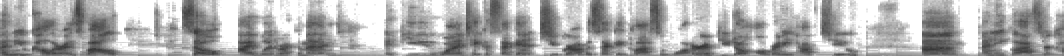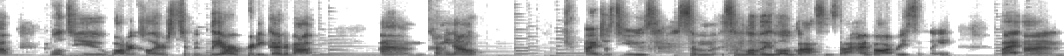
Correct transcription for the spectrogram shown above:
a new color as well. So I would recommend if you want to take a second to grab a second glass of water if you don't already have two. Um, any glass or cup will do. Watercolors typically are pretty good about um, coming out. I just use some some lovely little glasses that I bought recently, but um,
